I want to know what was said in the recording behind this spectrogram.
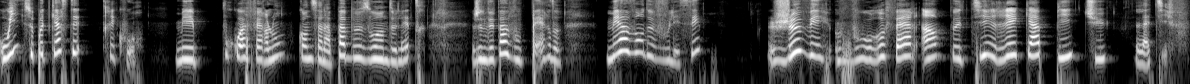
Oui, ce podcast est très court. Mais pourquoi faire long quand ça n'a pas besoin de l'être? Je ne vais pas vous perdre. Mais avant de vous laisser, je vais vous refaire un petit récapitulatif.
